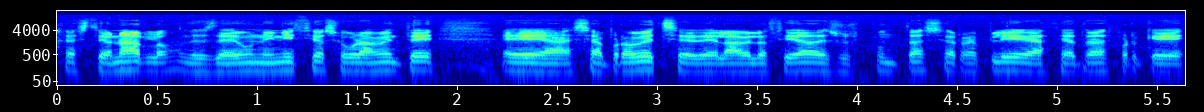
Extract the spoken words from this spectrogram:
gestionarlo desde un inicio, seguramente eh, se aproveche de la velocidad de sus puntas, se repliegue hacia atrás, porque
